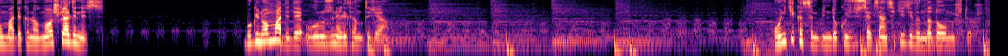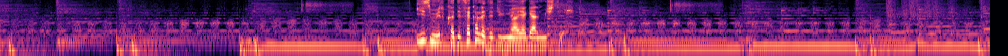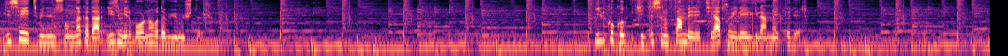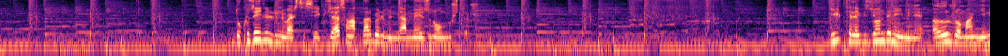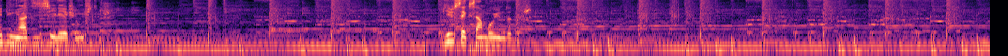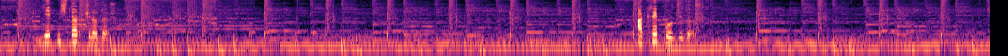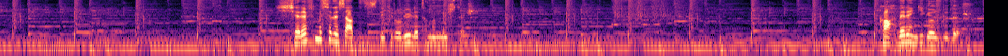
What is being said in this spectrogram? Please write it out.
10 Madde kanalına hoş geldiniz. Bugün 10 maddede Uğur Uzunel'i tanıtacağım. ...12 Kasım 1988 yılında doğmuştur. İzmir Kadife Kale'de dünyaya gelmiştir. Lise eğitiminin sonuna kadar İzmir Bornova'da büyümüştür. İlkokul 2. sınıftan beri tiyatro ile ilgilenmektedir. ...9 Eylül Üniversitesi Güzel Sanatlar bölümünden mezun olmuştur. İlk televizyon deneyimini Ağır Roman Yeni Dünya dizisiyle yaşamıştır. ...1.80 boyundadır. ...74 kilodur. Akrep burcudur. Şeref Meselesi adlı dizideki rolüyle tanınmıştır. Kahverengi gözlüdür.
